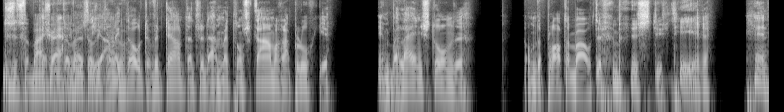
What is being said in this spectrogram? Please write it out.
Dus het verbaast je eigenlijk niet dat die anekdote verteld dat we daar met ons cameraploegje in Berlijn stonden om de plattenbouw te bestuderen. En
